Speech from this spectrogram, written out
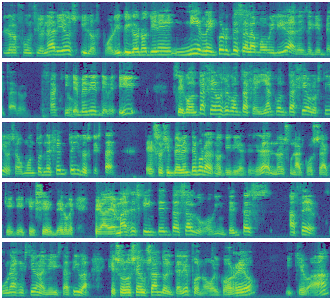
Los funcionarios y los políticos no tienen ni recortes a la movilidad desde que empezaron. Exacto. Independientemente. Y se contagia o no se contagia. Y han contagiado los tíos a un montón de gente y los que están. Eso simplemente por las noticias que se dan. No es una cosa que, que, que se. de lo que- Pero además es que intentas algo o intentas hacer una gestión administrativa que solo sea usando el teléfono o el correo y que va.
